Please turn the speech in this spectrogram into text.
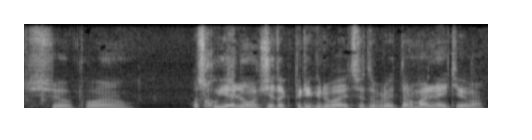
Все, понял. А схуя ли он вообще так перегревается? Это, блядь, нормальная тема?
